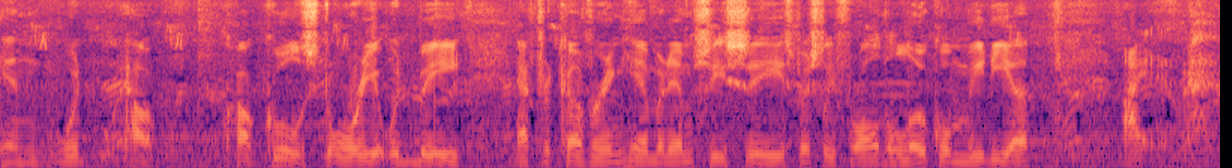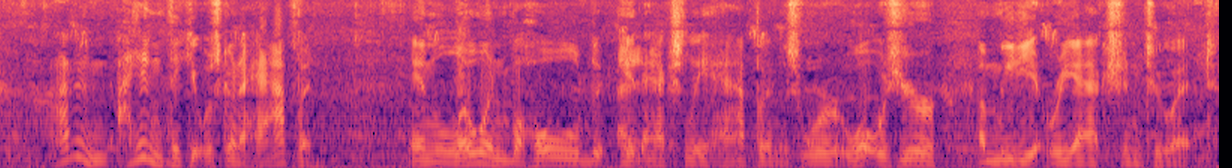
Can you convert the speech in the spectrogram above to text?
and would how how cool a story it would be after covering him at MCC, especially for all the local media. I I didn't I didn't think it was going to happen, and lo and behold, it actually happens. Where what was your immediate reaction to it?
